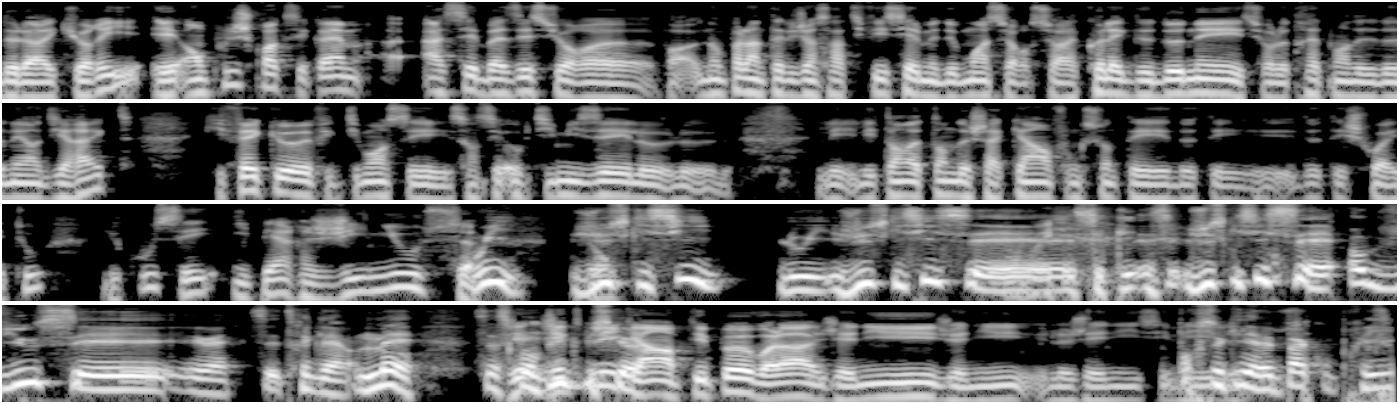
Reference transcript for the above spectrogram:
de leur écurie, et en plus, je crois que c'est quand même assez basé sur, euh, non pas l'intelligence artificielle, mais de moins sur sur la collecte de données et sur le traitement des données en direct, qui fait que effectivement, c'est censé optimiser le, le les, les temps d'attente de chacun en fonction de tes de tes de tes choix et tout. Du coup, c'est hyper genius. Oui, jusqu'ici, Louis, jusqu'ici c'est Oui. jusqu'ici c'est obvious, c'est ouais, c'est très clair. Mais ça se complique puisque hein, un petit peu, voilà, génie, génie, le génie civil. pour ceux qui n'avaient pas compris,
